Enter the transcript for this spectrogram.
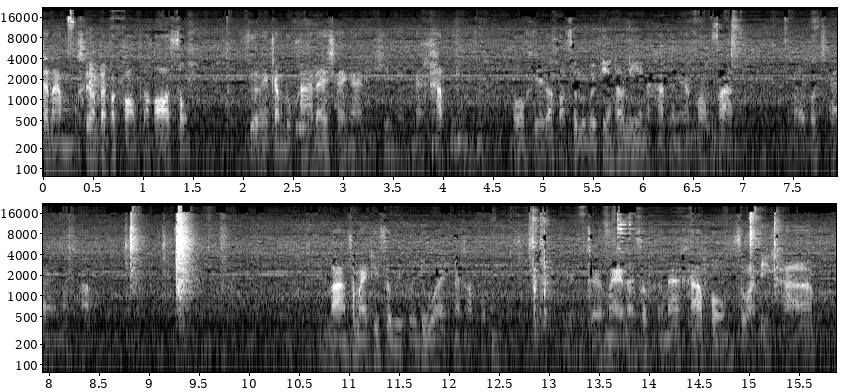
จะนำเครื่องไปประกอบแล้วก็ส่งเครื่องให้กับลูกค้าได้ใช้งานอีกทีนึงนะครับ โอเคก็ขอสรุปไว้เพียงเท่านี้นะครับอย่างนี้ขอฝากไลค์กดแชร์นะครับ ร้านสมัยทีสวิตไว้ด้วยนะครับผมเดี๋ยวเจอใหม่แลฟ์สดครั้งหน้าครับผม สวัสดีครับ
